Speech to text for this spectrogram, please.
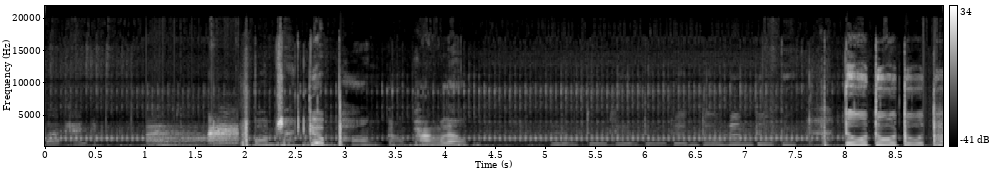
บ้อมฉันอ้าบ้อมฉันเกือบพังอ้าวพังแล้ว ลืมตูลืมตูลืมตูลืมตูตูตูตูตูตู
